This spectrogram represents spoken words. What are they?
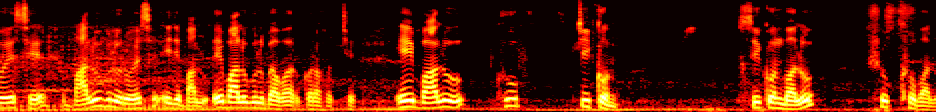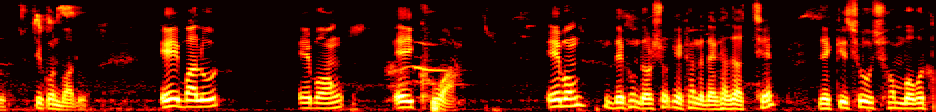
রয়েছে, বালুগুলো রয়েছে, এই যে বালু, এই বালুগুলো ব্যবহার করা হচ্ছে। এই বালু খুব চিকন চিকন বালু, সূক্ষ্ম বালু, চিকন বালু। এই বালুর এবং এই খোয়া, এবং দেখুন দর্শক, এখানে দেখা যাচ্ছে যে কিছু সম্ভবত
